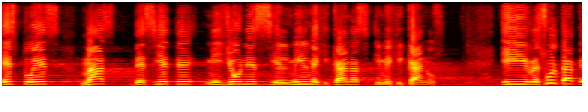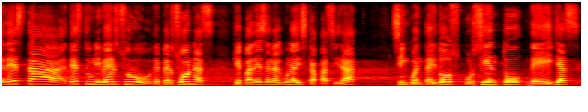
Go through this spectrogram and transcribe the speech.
Esto es más de 7 millones 100 mil mexicanas y mexicanos. Y resulta que de, esta, de este universo de personas que padecen alguna discapacidad, 52% de ellas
